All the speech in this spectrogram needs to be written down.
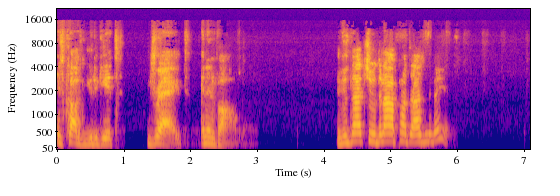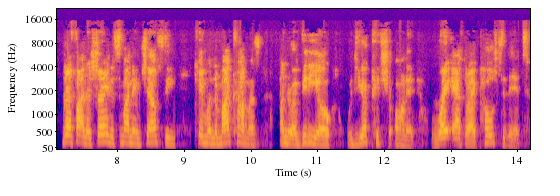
is causing you to get dragged and involved. If it's not you, then I apologize in advance. But I find it strange that somebody named Chelsea came under my comments under a video with your picture on it right after I posted it.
